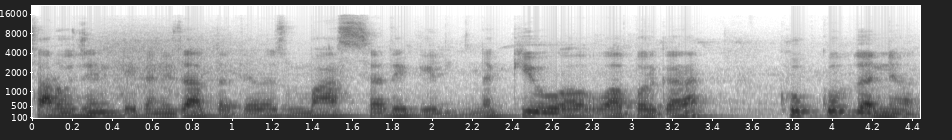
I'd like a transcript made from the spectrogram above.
सार्वजनिक ठिकाणी जाता त्यावेळेस मास्कचा देखील नक्की वा- वापर करा. खूप खूप धन्यवाद.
